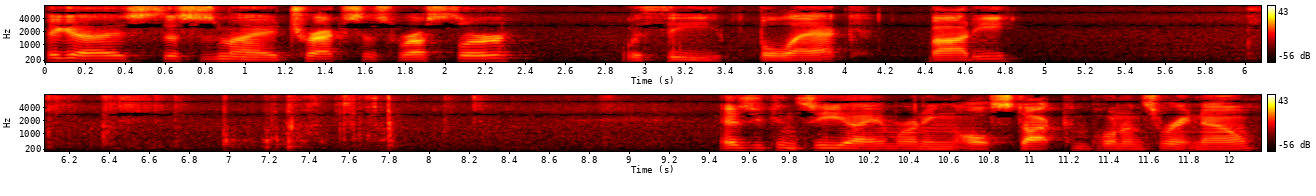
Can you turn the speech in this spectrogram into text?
Hey guys, this is my Traxxas Rustler with the black body. As you can see, I am running all stock components right now.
